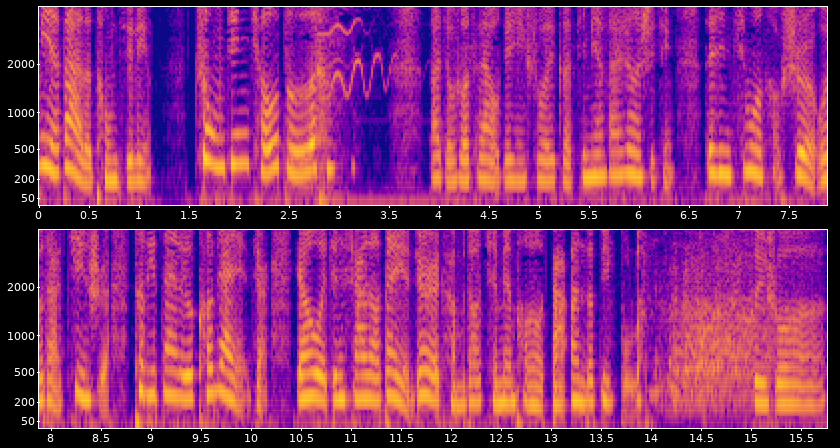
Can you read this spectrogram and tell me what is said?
灭霸的通缉令，重金求子。八九说：“猜猜我跟你说一个今天发生的事情。最近期末考试，我有点近视，特地戴了一个框架眼镜，然后我已经瞎到戴眼镜也看不到前面朋友答案的地步了。所以说，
